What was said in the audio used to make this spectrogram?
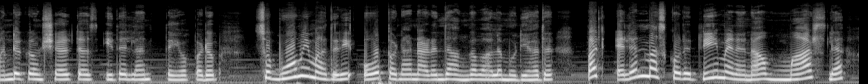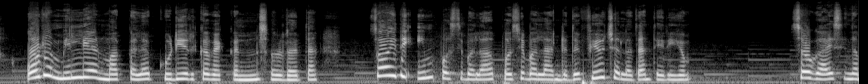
underground shelters இதெல்லாம் தேவைப்படும். ஸோ பூமி மாதிரி ஓப்பனாக நடந்து அங்கே வாழ முடியாது. பட் எலன் மாஸ்கோட ட்ரீம் என்னென்னா மார்ஸில் ஒரு மில்லியன் மக்களை குடியிருக்க வைக்கணும்னு சொல்கிறது தான். ஸோ இது இம்பாசிபிளாக பாசிபிளான்றது ஃப்யூச்சரில் தான் தெரியும். ஸோ கைஸ் இந்த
